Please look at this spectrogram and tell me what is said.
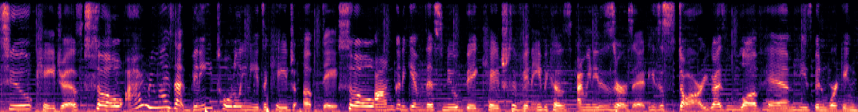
two cages. So I realized that Vinny totally needs a cage update. So I'm gonna give this new big cage to Vinny because, I mean, he deserves it. He's a star. You guys love him. He's been working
